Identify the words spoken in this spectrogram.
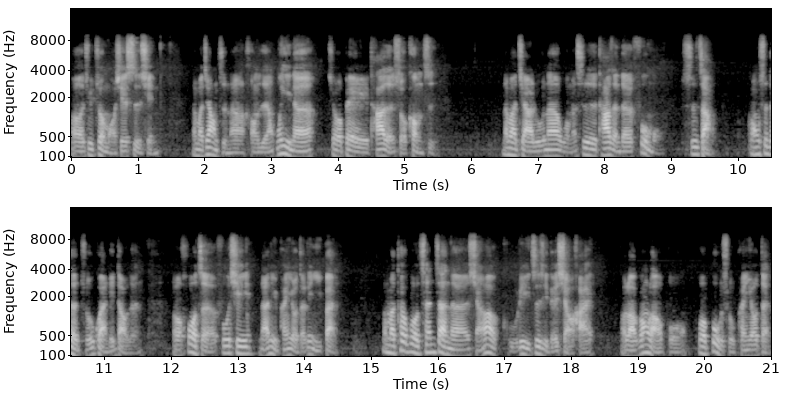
而去做某些事情，那么这样子呢，很容易呢就被他人所控制。那么假如呢，我们是他人的父母、师长、公司的主管、领导人，呃，或者夫妻、男女朋友的另一半，那么透过称赞呢，想要鼓励自己的小孩、老公、老婆或部属、朋友等，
